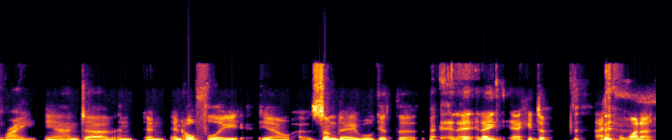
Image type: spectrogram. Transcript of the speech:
right, and uh, and and and hopefully, you know, someday we'll get the. And and I, I hate to, I don't want to,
